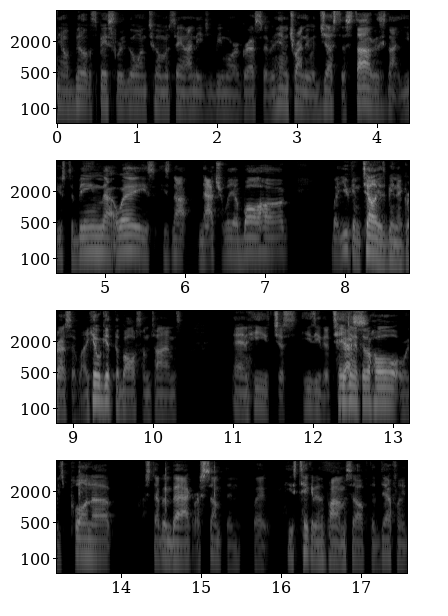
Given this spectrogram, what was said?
you know Bill is basically going to him and saying, "I need you to be more aggressive," and him trying to adjust his style because he's not used to being that way. He's he's not naturally a ball hog, but you can tell he's being aggressive. Like he'll get the ball sometimes, and he's just he's either taking it to the hole or he's pulling up, stepping back, or something. But he's taking it upon himself to definitely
